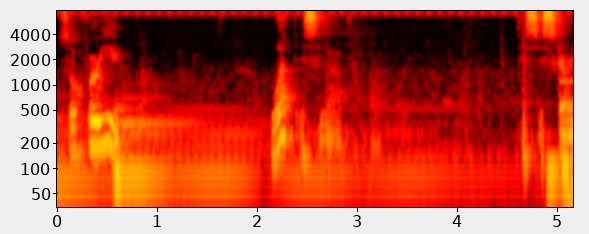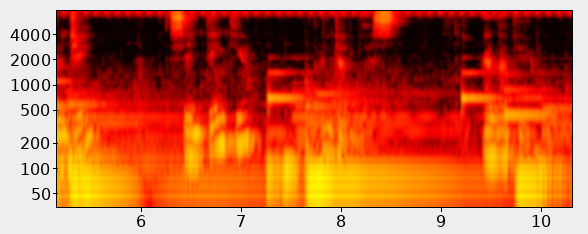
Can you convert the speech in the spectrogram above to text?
So, for you, what is love? This is Carly J saying thank you and God bless. I love you.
